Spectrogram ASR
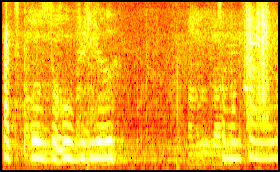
had to pause the whole video. Someone fell.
